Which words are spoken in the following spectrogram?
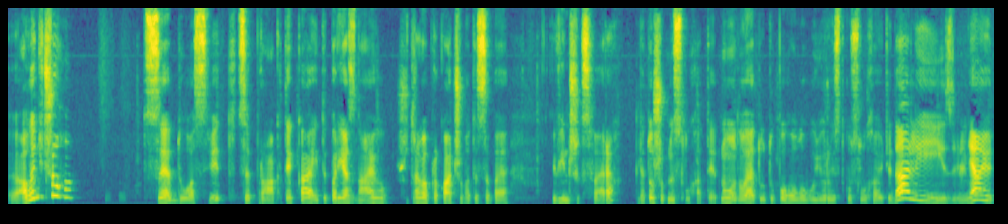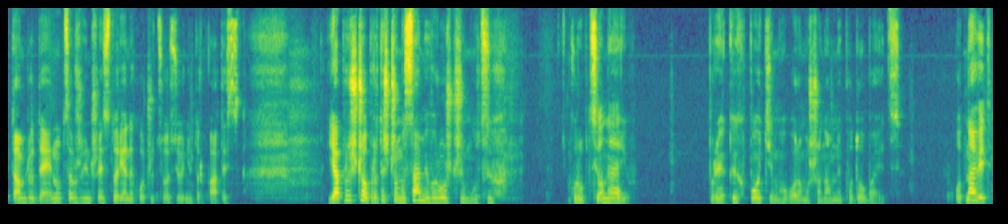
Е, Але нічого, це досвід, це практика, і тепер я знаю, що треба прокачувати себе в інших сферах для того, щоб не слухати. Ну, але тут у поголову юристку слухають і далі, і звільняють там людей. Ну, це вже інша історія, не хочу цього сьогодні торкатися. Я про що? Про те, що ми самі вирощуємо цих корупціонерів, про яких потім говоримо, що нам не подобається. От навіть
